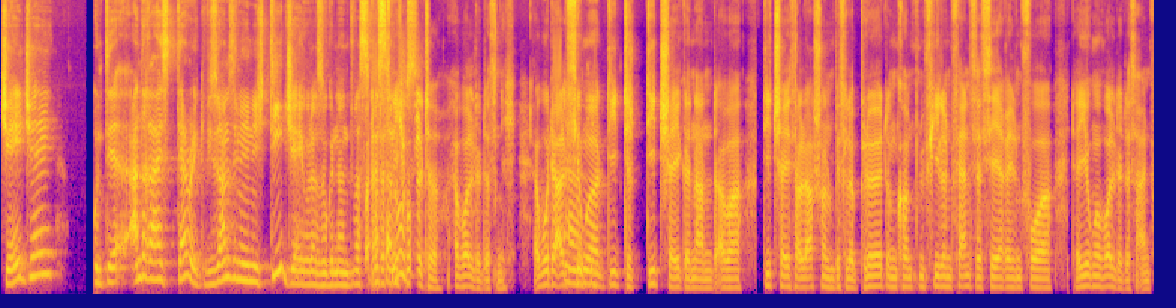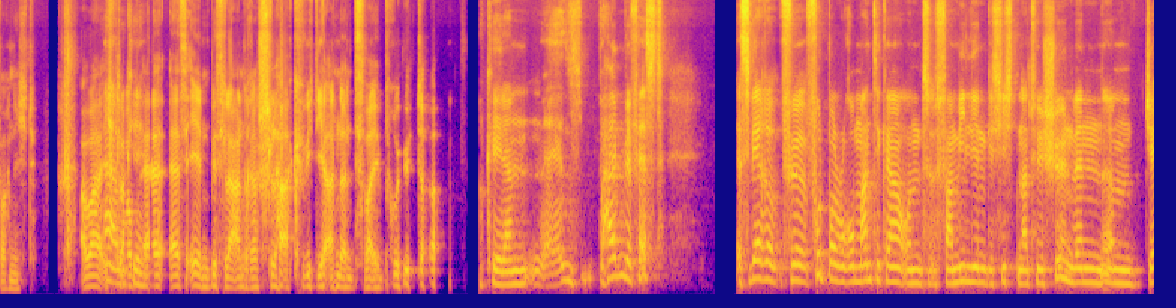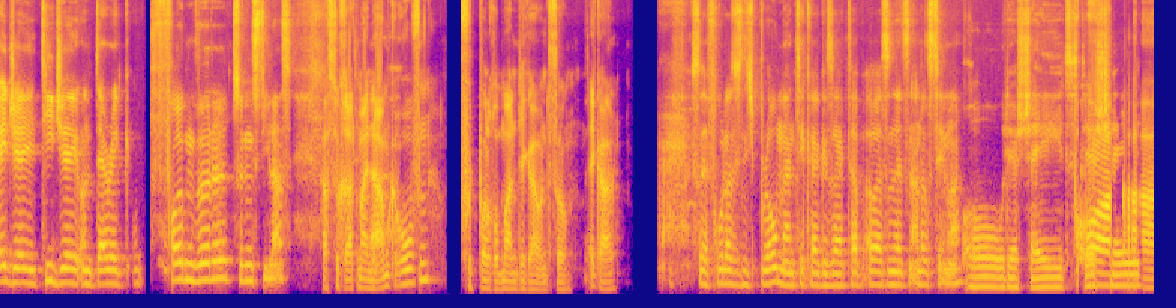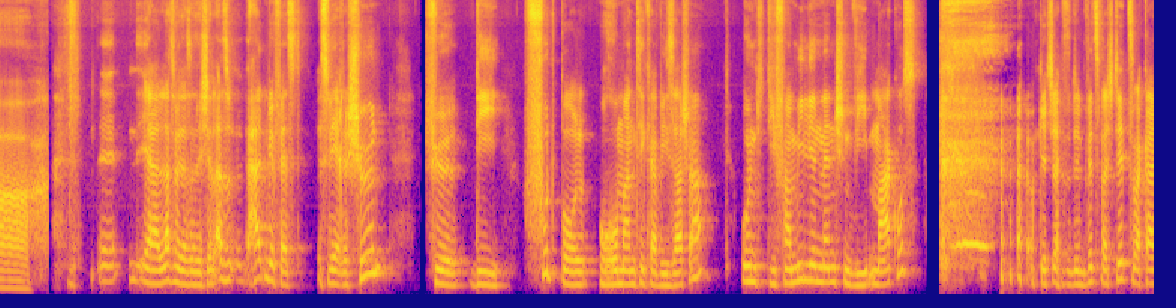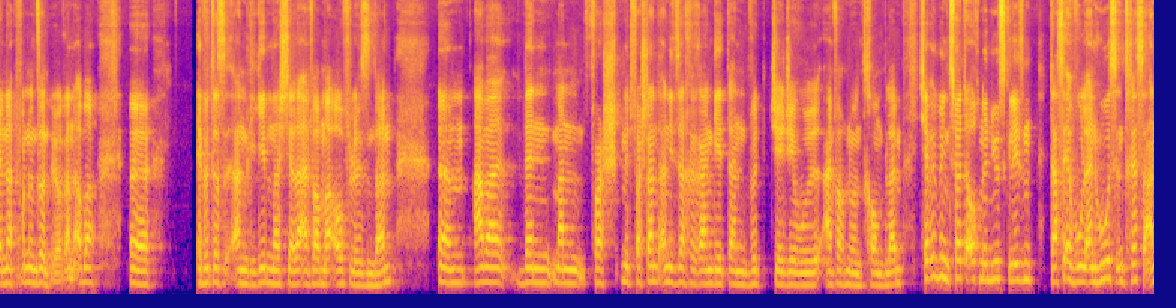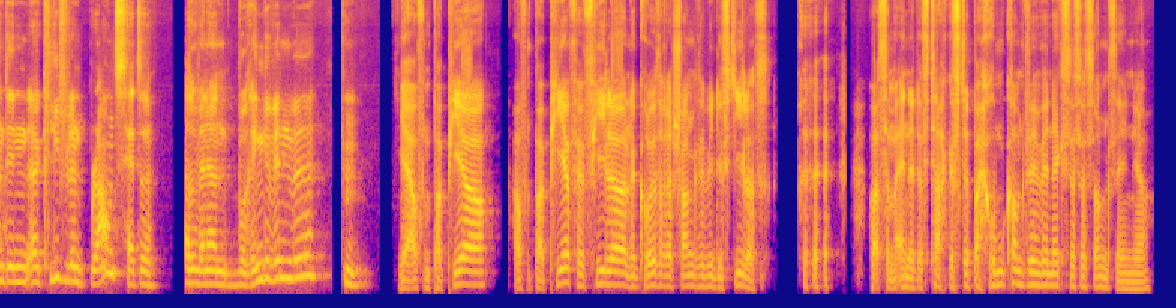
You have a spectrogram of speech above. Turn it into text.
JJ und der andere heißt Derek? Wieso haben sie den nicht DJ oder so genannt? Was, Weil er was ist das da nicht los? wollte. Er wollte das nicht. Er wurde als Ah, okay. junger DJ, DJ genannt, aber DJ ist halt auch schon ein bisschen blöd und kommt in vielen Fernsehserien vor. Der Junge wollte das einfach nicht. Aber ich Ah, glaube, okay. er, er ist eh ein bisschen anderer Schlag wie die anderen zwei Brüder. Okay, dann äh, halten wir fest. Es wäre für Football-Romantiker und Familiengeschichten natürlich schön, wenn ähm, JJ, TJ und Derek folgen würde zu den Steelers. Hast du gerade meinen Ja. Namen gerufen? Football-Romantiker und so. Egal. Ich bin sehr froh, dass ich nicht Bromantiker gesagt habe, aber es ist jetzt ein anderes Thema. Oh, der Shade. Der Oh, Shade. Äh, ja, lassen wir das an der Stelle. Also halten wir fest, es wäre schön für die Football-Romantiker wie Sascha und die Familienmenschen wie Markus. okay, scheiße, den Witz versteht zwar keiner von unseren Hörern, aber äh, er wird das an gegebener Stelle einfach mal auflösen dann. Ähm, aber wenn man mit Verstand an die Sache rangeht, dann wird JJ wohl einfach nur ein Traum bleiben. Ich habe übrigens heute auch eine News gelesen, dass er wohl ein hohes Interesse an den äh, Cleveland Browns hätte. Also wenn er einen Ring gewinnen will. Hm. Ja, auf dem Papier, auf dem Papier für viele eine größere Chance wie die Steelers. Was am Ende des Tages dabei rumkommt, werden wir nächste Saison sehen, ja.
